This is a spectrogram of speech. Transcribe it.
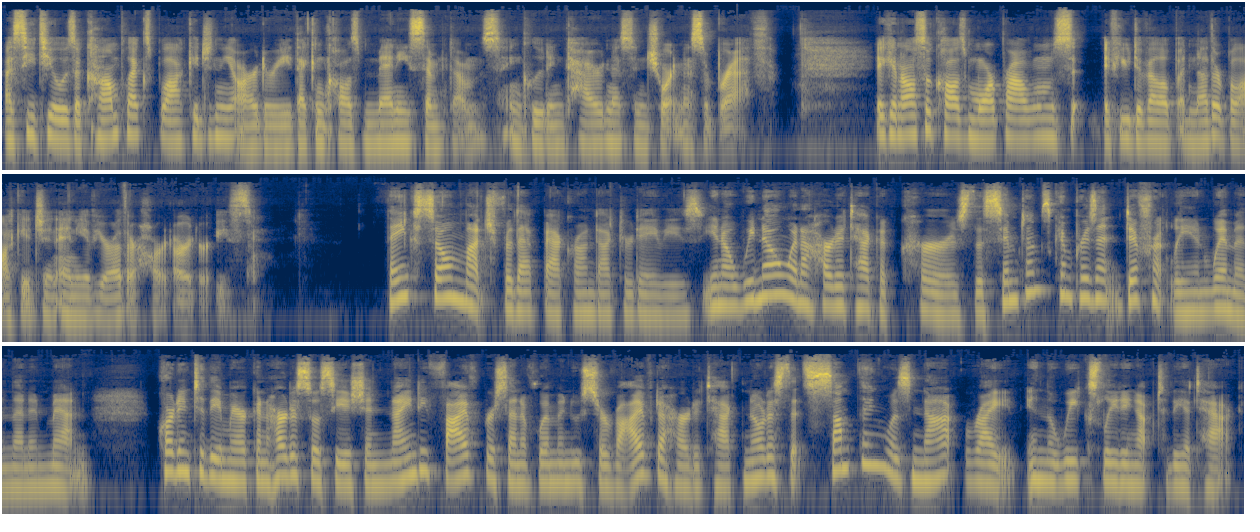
A CTO is a complex blockage in the artery that can cause many symptoms, including tiredness and shortness of breath. It can also cause more problems if you develop another blockage in any of your other heart arteries. Thanks so much for that background, Dr. Davies. You know, we know when a heart attack occurs, the symptoms can present differently in women than in men. According to the American Heart Association, 95% of women who survived a heart attack noticed that something was not right in the weeks leading up to the attack.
